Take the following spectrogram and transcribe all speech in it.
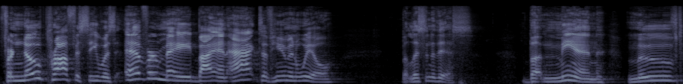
For no prophecy was ever made by an act of human will, but listen to this, but men moved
